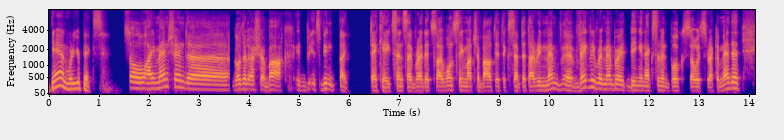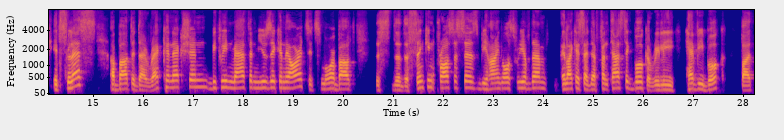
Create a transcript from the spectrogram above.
Dan, what are your picks? So I mentioned uh, Godel Escher Bach. It, it's been like decades since I've read it, so I won't say much about it except that I remember uh, vaguely remember it being an excellent book, so it's recommended. It's less about the direct connection between math and music and the arts. It's more about this, the the thinking processes behind all three of them. And like I said, a fantastic book, a really heavy book, but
